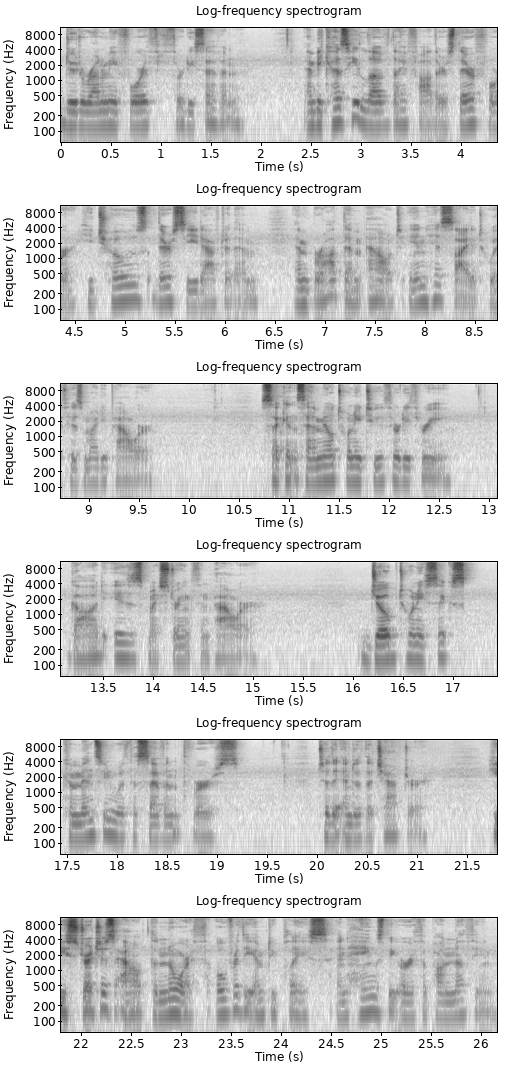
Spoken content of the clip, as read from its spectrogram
Deuteronomy 4:37 And because he loved thy fathers, therefore he chose their seed after them, and brought them out in his sight with his mighty power. 2 Samuel 22:33 God is my strength and power. Job 26 commencing with the seventh verse to the end of the chapter. He stretches out the north over the empty place and hangs the earth upon nothing.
